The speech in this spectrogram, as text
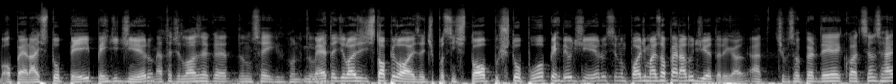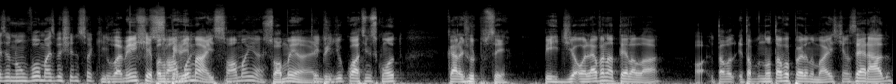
operar, estopei, perdi dinheiro. Meta de loja, que eu não sei. Quando tu... Meta de loss de stop loss. É tipo assim, stop, estopou, perdeu dinheiro, você não pode mais operar do dia, tá ligado? Ah, tipo, se eu perder 400 reais, eu não vou mais mexer nisso aqui. Não vai mexer, pra não Só perder ama- mais. Só amanhã. Só amanhã. Entendi. perdi o 400 conto. Cara, juro pra você. Perdi, olhava na tela lá. ó, eu, tava, eu tava- não tava operando mais, tinha zerado.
